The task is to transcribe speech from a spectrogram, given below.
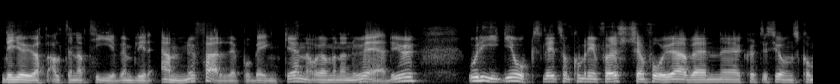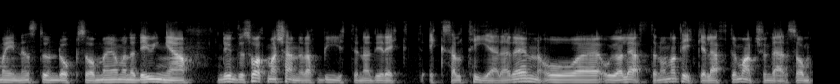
det gör ju att alternativen blir ännu färre på bänken. Och jag menar nu är det ju Origi och Oxlade som kommer in först. Sen får ju även eh, Curtis Jones komma in en stund också. Men jag menar det är ju inga... Det är inte så att man känner att bytena direkt exalterar en. Och, eh, och jag läste någon artikel efter matchen där som,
